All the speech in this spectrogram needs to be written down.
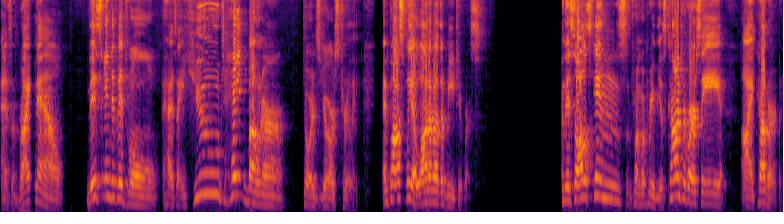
as of right now this individual has a huge hate boner towards yours truly, and possibly a lot of other VTubers. And this all stems from a previous controversy I covered.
